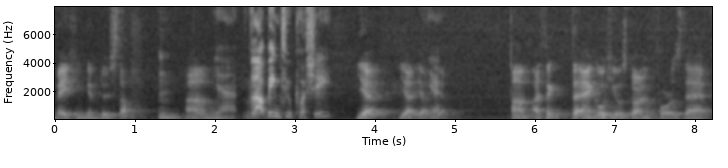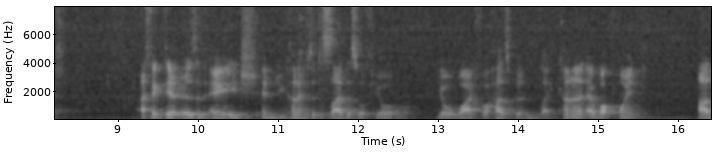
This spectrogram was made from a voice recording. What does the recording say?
making them do stuff. Um, Yeah, without being too pushy. yeah, yeah, yeah, Yeah. yeah. Um, I think the angle he was going for is that I think there is an age, and you kind of have to decide this with your your wife or husband, like kind of at what point are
